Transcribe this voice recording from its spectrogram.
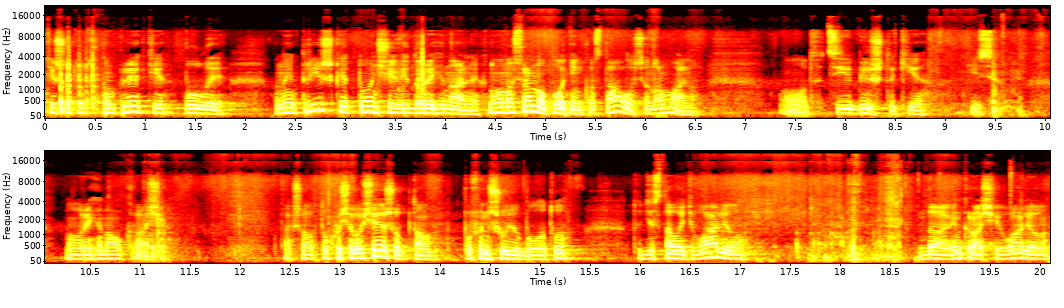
ті, що тут в комплекті були, вони трішки тонші від оригінальних. Ну, воно все одно плотненько стало, все нормально. От, ці більш такі якісь, ну, оригінал краще. Так що, хто хоче взагалі, щоб там по феншую було, то тоді ставить валіо. Да, він кращий валіо.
